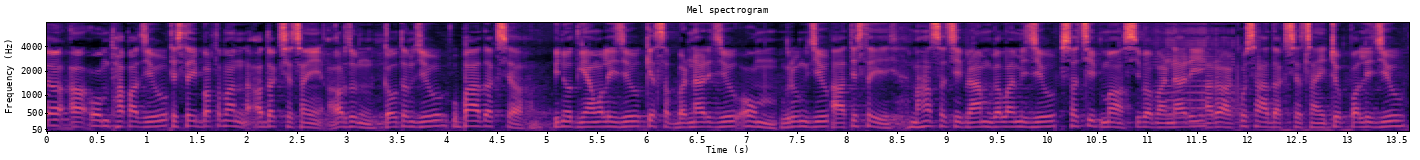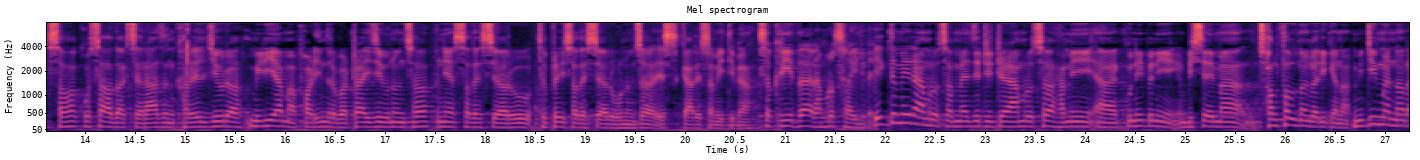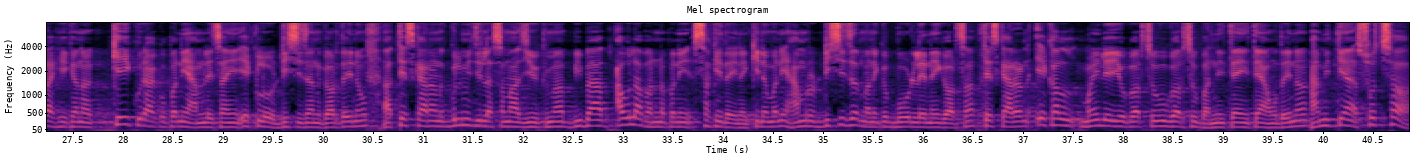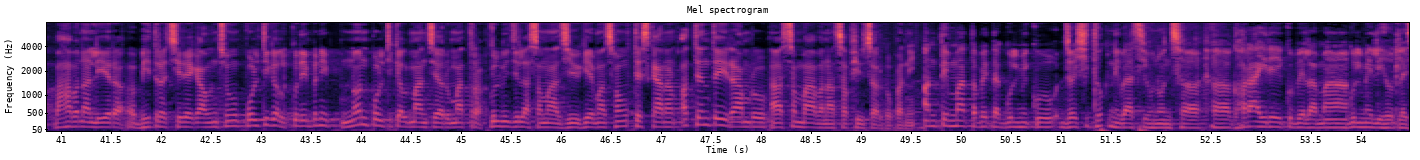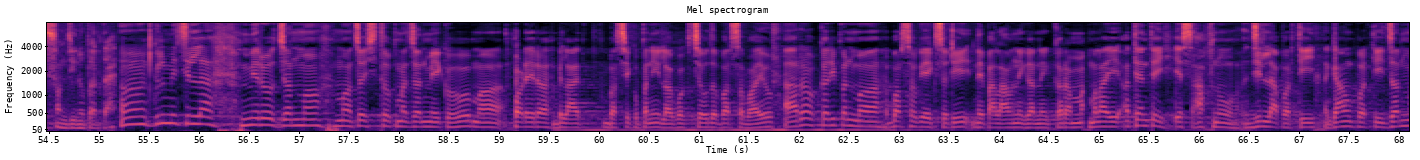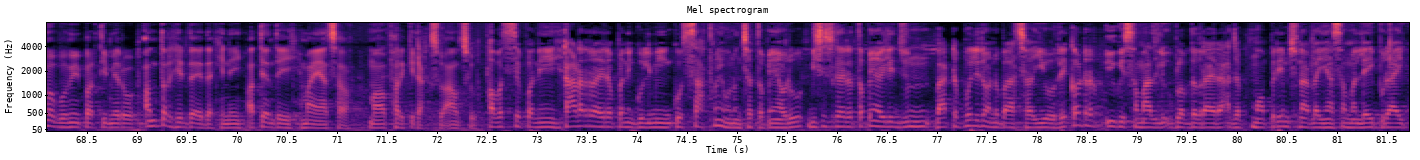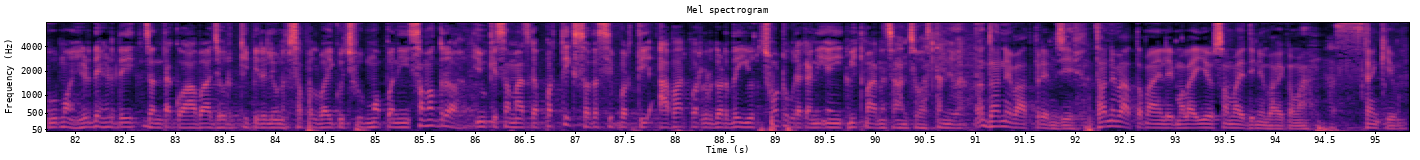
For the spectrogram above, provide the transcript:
ओम थापाज्यू त्यस्तै वर्तमान अध्यक्ष चाहिँ अर्जुन गौतमज्यू उपाध्यक्ष विनोद ग्यावलीज्यू केशव भण्डारीज्यू ओम गुरुङज्यू त्यस्तै महासचिव राम गलामीज्यू सचिव म शिव भण्डारी र कोषाध्यक्ष चाहिँ टोप्पलीज्यू सहकोषाध्यक्ष राजन खरेलज्यू र मिडियामा फडिन्द्र भट्टराईजी हुनुहुन्छ। अन्य सदस्यहरू थुप्रै सदस्यहरू हुनुहुन्छ यस कार्य समितिमा सक्रियता राम्रो छ अहिले? एकदमै राम्रो छ मेजोरिटी राम्रो छ। हामी कुनै पनि विषयमा छलफल नगरिकन मिटिङमा नराखिकन केही कुराको पनि हामीले चाहिँ एक्लो डिसिजन गर्दैनौँ। त्यसकारण गुल्मी जिल्ला समाज युगमा विवाद आउला भन्न पनि सकिँदैन किनभने हाम्रो डिसिजन भनेको बोर्डले नै गर्छ। त्यसकारण एकल मैले यो गर्छु ऊ गर्छु भन्ने त्यहीँ त्यहाँ हुँदैन। हामी त्यहाँ स्वच्छ भावना लिएर भित्र छिरेका हुन्छौँ। पोलिटिकल कुनै पनि नन पोलिटिकल मान्छेहरू मात्र गुल्मी जिल्ला समाज युकेमा छौँ। त्यसकारण अत्यन्तै राम्रो सम्भावना छ फ्युचरको पनि। अन्तिममा तपाईँ त गुल्मीको जैसिथोक निवासी हुनुहुन्छ। घर आइरहेको बेलामा गुल्मेलीहरूलाई सम्झिनु पर्दा? गुल्मी जिल्ला मेरो जन्म म जैसिथोकमा जन्मिएको हो। म पढेर बेलायत बसेको पनि लगभग चौध वर्ष भयो। र करिबन म वर्षको एकचोटि नेपाल आउने गर्ने क्रममा मलाई अत्यन्तै यस आफ्नो जिल्लाप्रति गाउँप्रति जन्मभूमिप्रति मेरो अन्तर हृदयदेखि नै अत्यन्तै माया छ। म फर्किरहेको छु आउँछु। अवश्य पनि टाढा रहेर पनि गुल्मीको साथमै हुनुहुन्छ तपाईँहरू विशेष गरेर तपाईँ अहिले जुन बाटो बोलिरहनु भएको छ। यो रेकर्डर युगी समाजले उपलब्ध गराएर आज म प्रेम सुनारलाई यहाँसम्म ल्याइ पुऱ्याएको म हिँड्दै हिँड्दै जनताको आवाजहरू टिपेर ल्याउन सफल भएको छु। म पनि समग्र युके समाजका प्रत्येक सदस्यप्रति आभार प्रकट गर्दै यो छोटो कुराकानी यहीँ बिट मार्न चाहन्छु। हस् धन्यवाद। धन्यवाद प्रेमजी। धन्यवाद तपाईँले मलाई यो समय दिनुभएकोमा। Thank you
